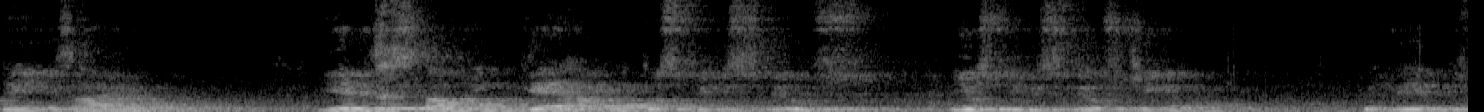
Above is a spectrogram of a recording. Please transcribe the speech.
em Israel. E eles estavam em guerra contra os filisteus. E os filisteus tinham ferreiros.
